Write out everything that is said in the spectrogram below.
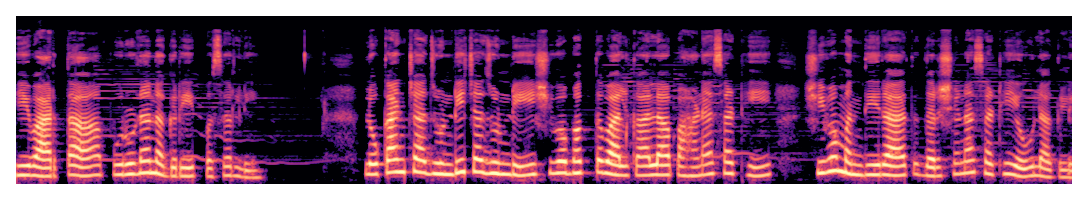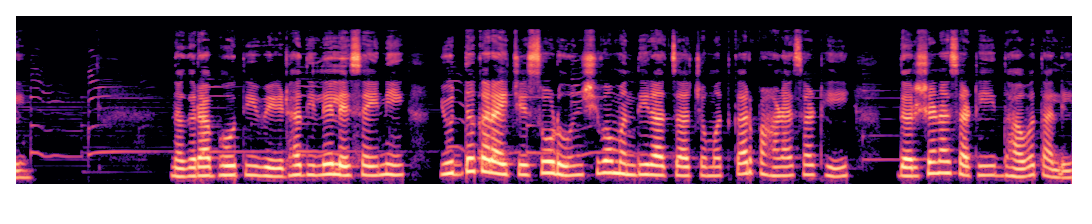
ही वार्ता पूर्ण नगरीत पसरली. लोकांच्या झुंडीच्या झुंडी शिवभक्त बालकाला पाहण्यासाठी शिवमंदिरात दर्शनासाठी येऊ लागले. नगराभोवती वेढा दिलेले सैनिक युद्ध करायचे सोडून शिवमंदिराचा चमत्कार पाहण्यासाठी दर्शनासाठी धावत आले.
